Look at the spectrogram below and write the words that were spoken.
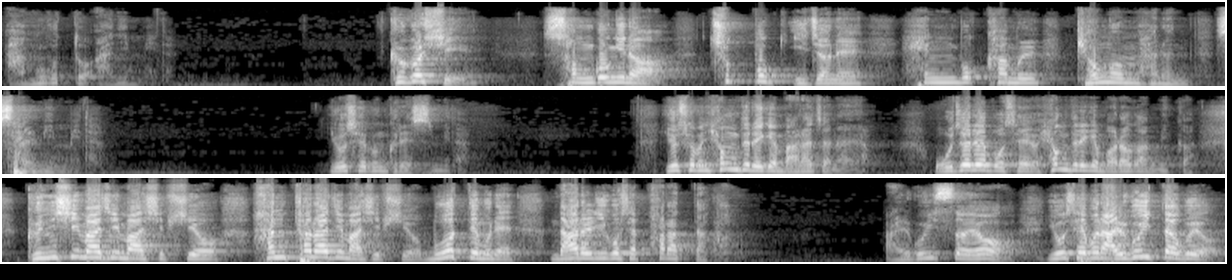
아무것도 아닙니다. 그것이 성공이나 축복 이전에 행복함을 경험하는 삶입니다. 요셉은 그랬습니다. 요셉은 형들에게 말하잖아요. 5절에 보세요. 형들에게 뭐라고 합니까? 근심하지 마십시오. 한탄하지 마십시오. 무엇 때문에 나를 이곳에 팔았다고. 알고 있어요. 요셉은 알고 있다고요.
